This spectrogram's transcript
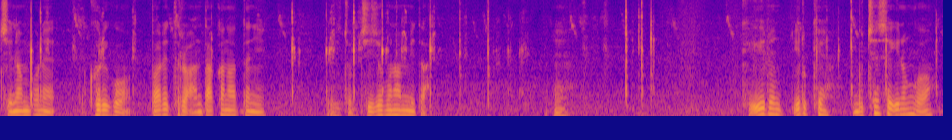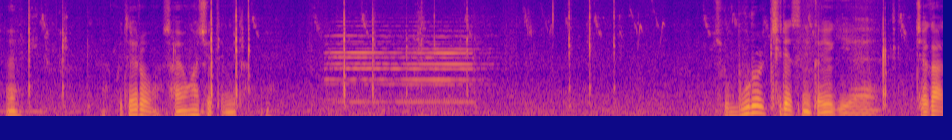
지난번에 그리고 바레트를 안 닦아놨더니 좀 지저분합니다. 예. 그 이런 이렇게 무채색 이런 거 예. 그대로 사용하셔도 됩니다. 예. 지금 물을 칠했으니까 여기에 제가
